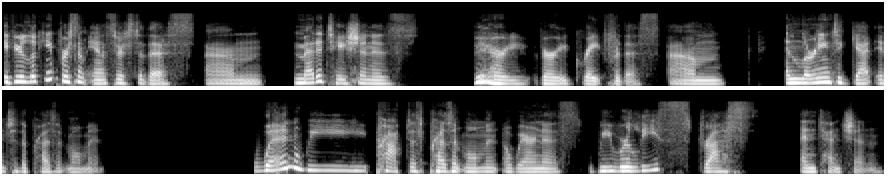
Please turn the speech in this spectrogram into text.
If you're looking for some answers to this, um, meditation is very, very great for this. Um, and learning to get into the present moment when we practice present moment awareness, we release stress and tension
